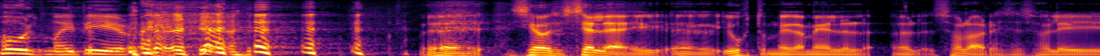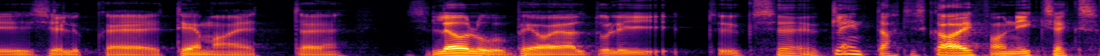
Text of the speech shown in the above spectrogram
Hold my beer. Seoses selle äh, juhtumiga meil Solarises oli sihuke teema, et äh, laulupeo ajal tuli üks äh, klient tahtis ka iPhone XS,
